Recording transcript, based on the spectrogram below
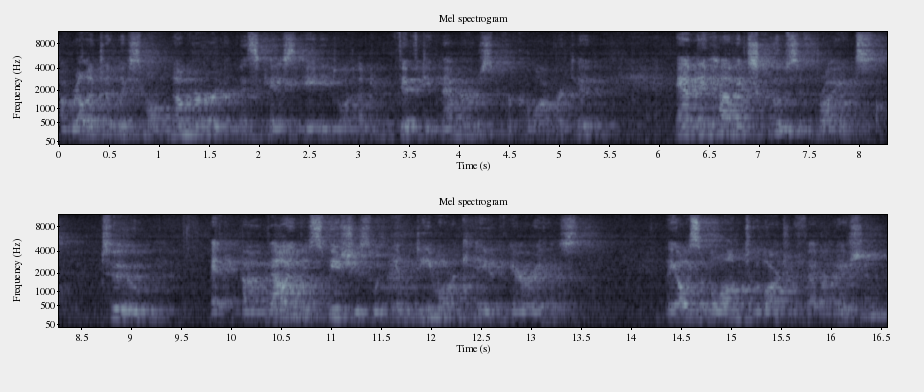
a relatively small number, in this case 80 to 150 members per cooperative, and they have exclusive rights to uh, valuable species within demarcated areas. They also belong to a larger federation,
